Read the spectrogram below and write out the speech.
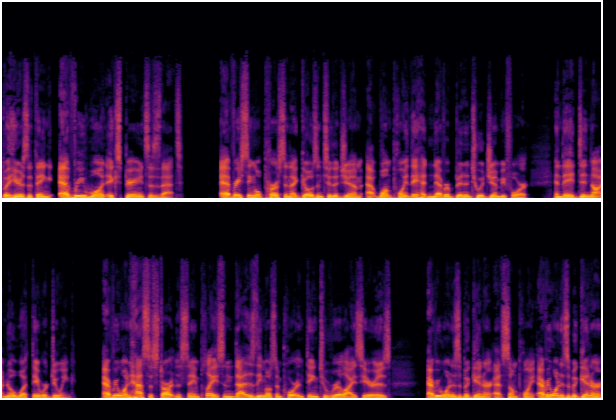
But here's the thing everyone experiences that. Every single person that goes into the gym, at one point, they had never been into a gym before and they did not know what they were doing. Everyone has to start in the same place. And that is the most important thing to realize here is everyone is a beginner at some point. Everyone is a beginner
